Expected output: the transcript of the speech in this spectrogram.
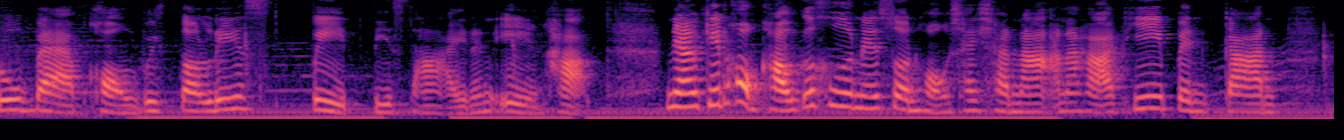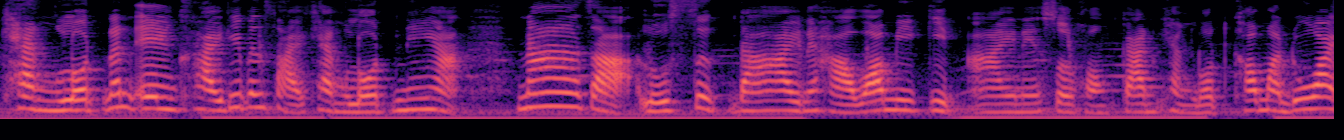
รูปแบบของ Victory Speed Design นั่นเองค่ะ แนวคิดของเขาก็คือในส่วนของชัยชนะนะคะ ที่เป็นการแข่งรถนั่นเองใครที่เป็นสายแข่งรถเนี่ยน่าจะรู้สึกได้นะคะ ว่ามีกลิ่นอายในส่วนของการแข่งรถเข้ามาด้วย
